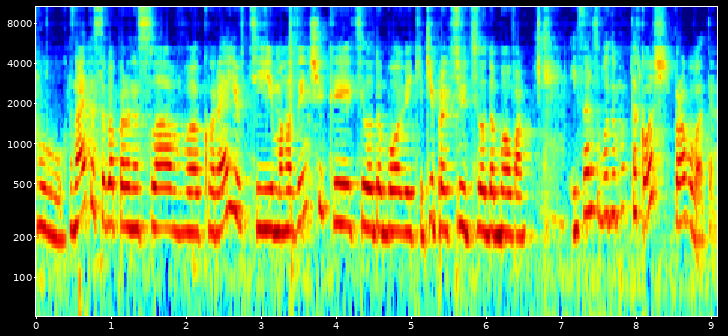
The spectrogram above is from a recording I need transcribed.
Фу. Знаєте, себе перенесла в Корею в ті магазинчики цілодобові, які працюють цілодобово. І зараз будемо також пробувати.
